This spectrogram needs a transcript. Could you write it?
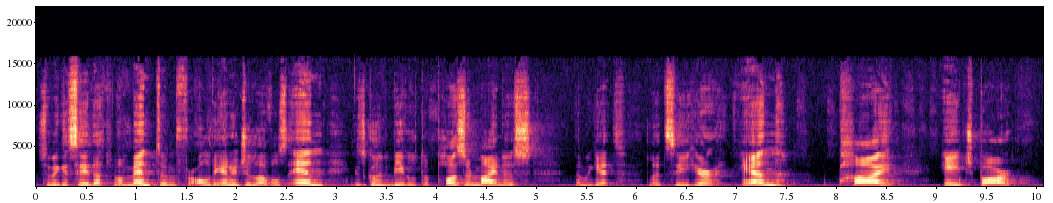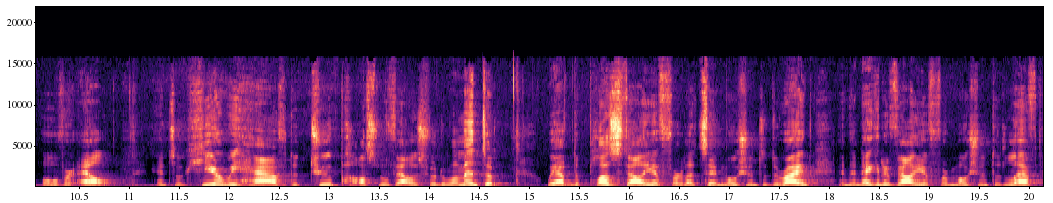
so we can say that momentum for all the energy levels n is going to be equal to plus or minus, then we get, let's see here, n pi h bar over L. And so here we have the two possible values for the momentum. We have the plus value for, let's say, motion to the right, and the negative value for motion to the left.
